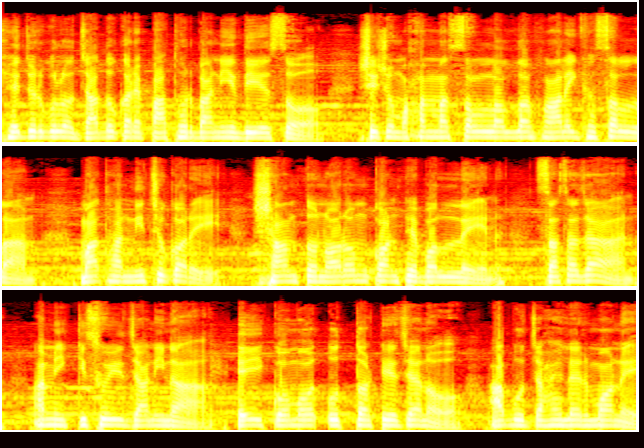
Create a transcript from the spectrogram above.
খেজুরগুলো জাদুকরে পাথর বানিয়ে দিয়েছ। শিশু মোহাম্মদ সাল্লাহ আলাইসাল্লাম মাথা নিচু করে শান্ত নরম কণ্ঠে বললেন চাচাজান আমি কিছুই জানি না। এই কোমল উত্তরটি যেন আবু জাহেলের মনে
